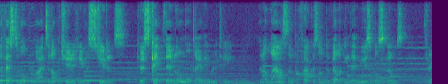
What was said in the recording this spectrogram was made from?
The festival provides an opportunity for students to escape their normal daily routine and allows them to focus on developing their musical skills through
